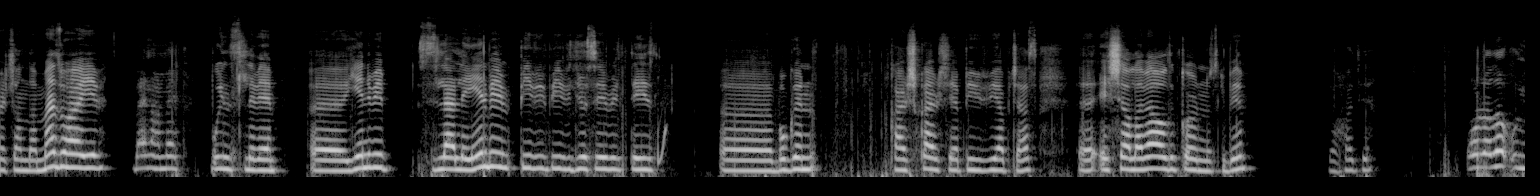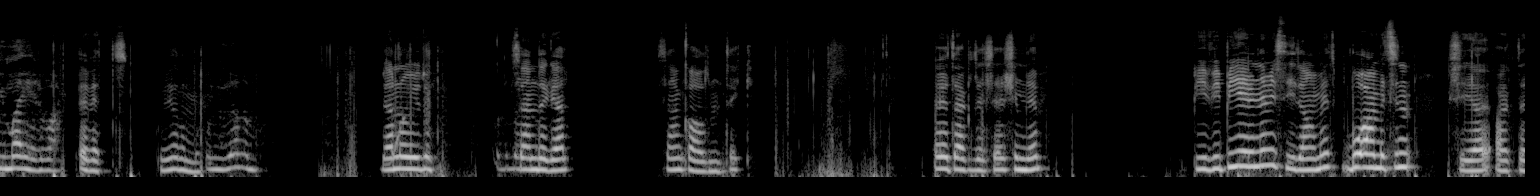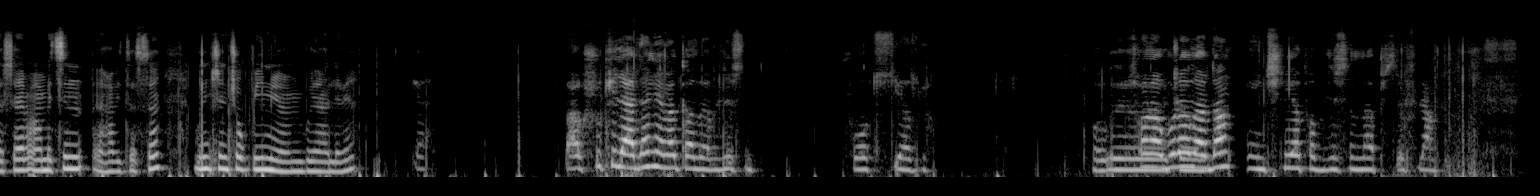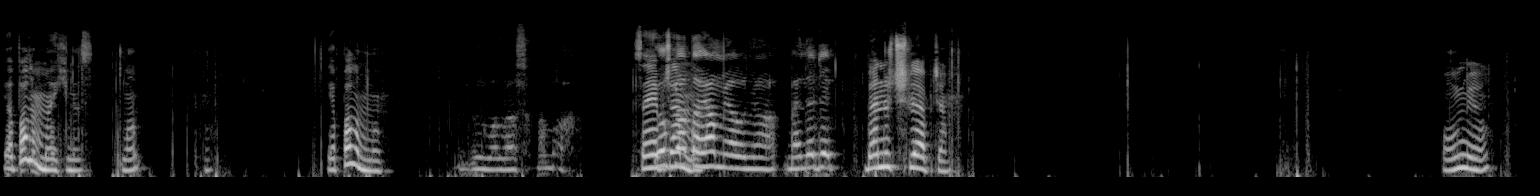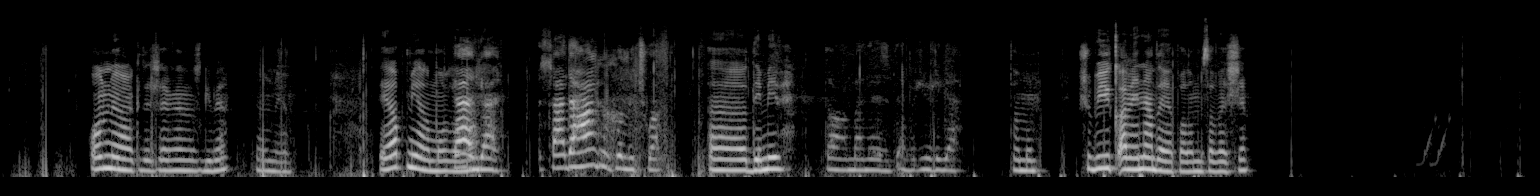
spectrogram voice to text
Perçan'dan ben Zuhayr. Ben Ahmet. Bugün sizlere e, yeni bir sizlerle yeni bir PvP videosuyla birlikteyiz. E, bugün karşı karşıya PvP yapacağız. E, eşyaları aldık gördüğünüz gibi. Ya hadi. Orada uyuma yeri var. Evet. Uyuyalım mı? Uyuyalım mı? Ben uyudum. Ben- Sen de gel. Sen kaldın tek. Evet arkadaşlar şimdi PvP yerine misiydi Ahmet? Bu Ahmet'in şey arkadaşlar Ahmet'in e, haritası. Bunun için çok bilmiyorum bu yerleri. Bak şu kilerden yemek alabilirsin. Fotos yazıyor. Alacağım. Sonra buralardan inçli yapabilirsin lapisli falan. Yapalım mı ikimiz? Lan. Yapalım mı? Dur Vallahi sana bak. Sen Yok yapacak lan mısın? dayanmayalım ya. Bende de Ben üçlü yapacağım. Olmuyor. Olmuyor arkadaşlar gördüğünüz gibi. Olmuyor. E yapmayalım o zaman. gel gel. Sende hangi kılıç var? Ee, demir. Tamam ben de demir yürü gel. Tamam. Şu büyük arena da yapalım savaşı.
